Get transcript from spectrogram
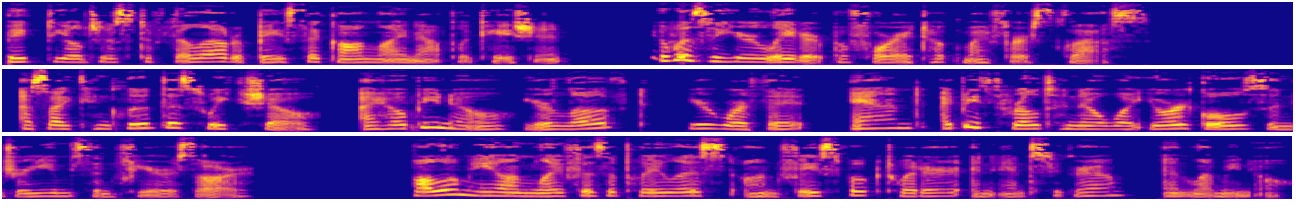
big deal just to fill out a basic online application. It was a year later before I took my first class. As I conclude this week's show, I hope you know you're loved, you're worth it, and I'd be thrilled to know what your goals and dreams and fears are. Follow me on Life as a Playlist on Facebook, Twitter, and Instagram, and let me know.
